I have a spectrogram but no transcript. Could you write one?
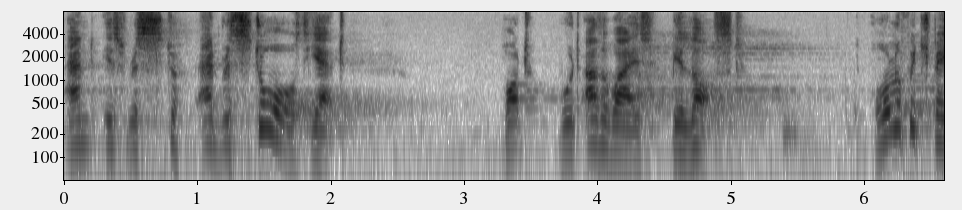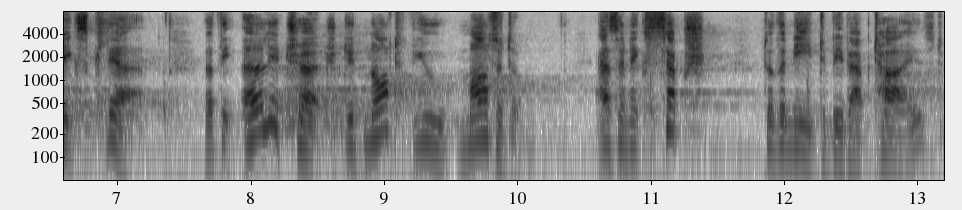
and is rest- and restores yet what would otherwise be lost. All of which makes clear that the early church did not view martyrdom as an exception to the need to be baptized,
